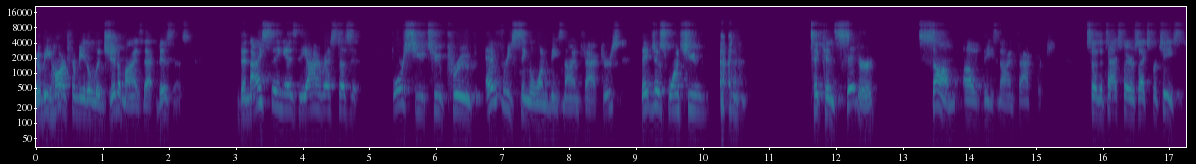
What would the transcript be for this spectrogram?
It would be hard for me to legitimize that business. The nice thing is the IRS doesn't force you to prove every single one of these nine factors. They just want you to consider some of these nine factors. So the taxpayer's expertise,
